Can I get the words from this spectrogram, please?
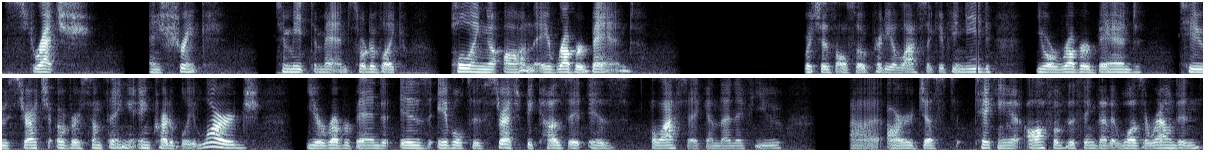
stretch and shrink to meet demand, sort of like pulling on a rubber band, which is also pretty elastic. If you need your rubber band to stretch over something incredibly large, your rubber band is able to stretch because it is elastic. And then if you uh, are just taking it off of the thing that it was around and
